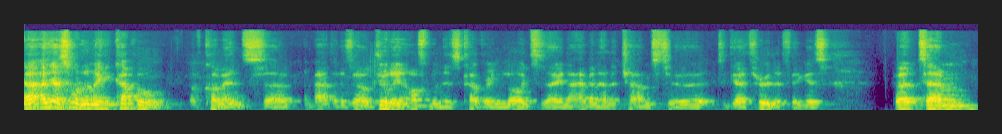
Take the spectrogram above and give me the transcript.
uh, I just wanted to make a couple of comments uh, about that as well. Julian Hofmann is covering Lloyds today, and I haven't had a chance to uh, to go through the figures, but um,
